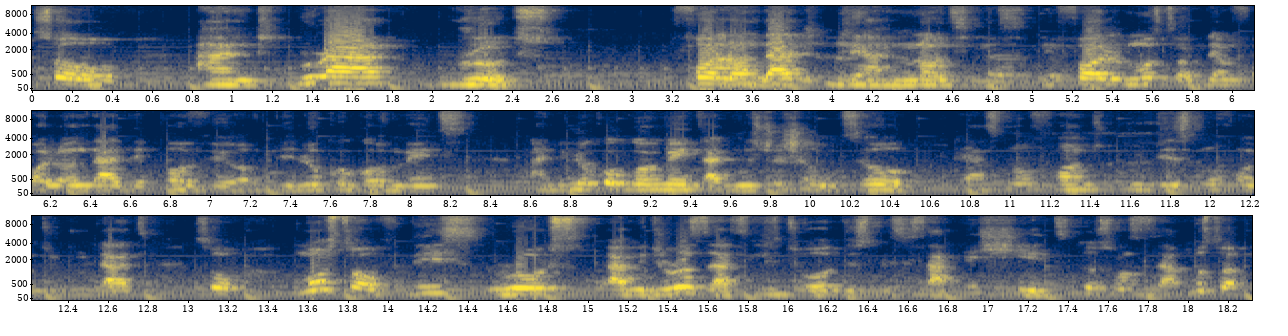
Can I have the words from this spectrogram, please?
So and rural roads fall Are under they are not they fall most of them fall under the purview of the local governments and the local government administration will say oh there's no fund to do this no fund to do that. So most of these roads i mean the roads that lead to all these places are ancient. Those ones that most of,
